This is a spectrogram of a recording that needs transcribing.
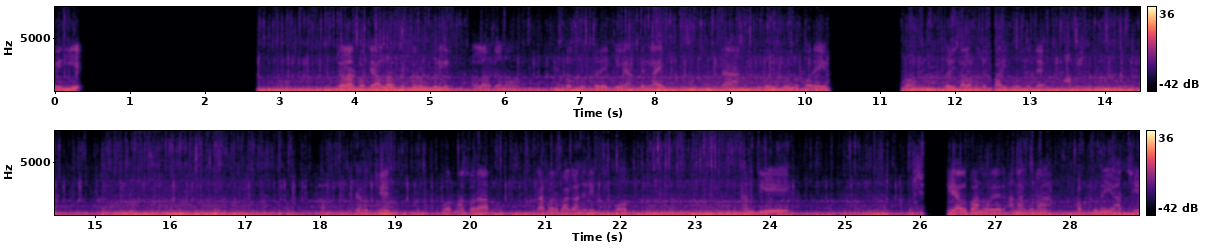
বেরিয়ে চলার পথে আল্লাহকে স্মরণ করি। আল্লাহ যেন বিপদ মুক্ত রেখে আজকের লাইফটা পরিপূর্ণ করে এবং সহি সালামতের বাড়ি পৌঁছে দেয়। আমি এটা হচ্ছে বর্মাছড়ার রাবার বাগানের একটি পথ। এখান দিয়ে শিয়াল বানরের আনাগোনা সবসময় আছে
